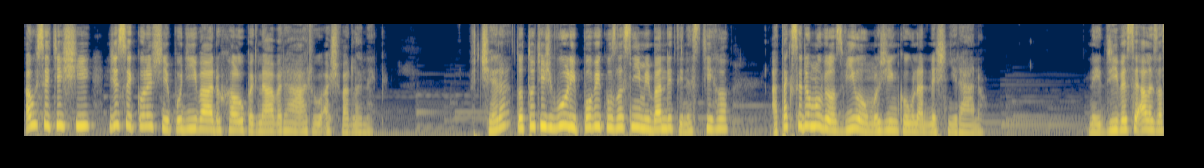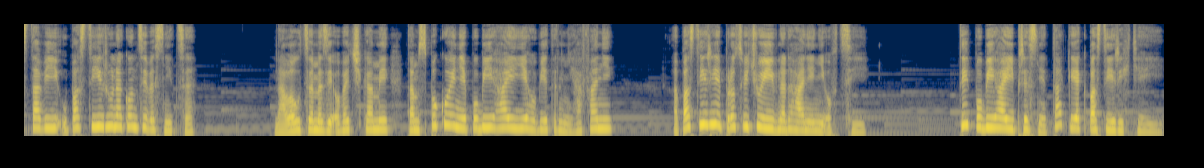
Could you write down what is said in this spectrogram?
a už se těší, že se konečně podívá do chaloupek návrhářů a švadlenek. Včera to totiž kvůli povyku s lesními bandity nestihl a tak se domluvil s Vílou mlžínkou na dnešní ráno. Nejdříve se ale zastaví u pastýřů na konci vesnice. Na louce mezi ovečkami tam spokojeně pobíhají jeho větrní hafani a pastýři je procvičují v nadhánění ovcí. Ty pobíhají přesně tak, jak pastýři chtějí.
